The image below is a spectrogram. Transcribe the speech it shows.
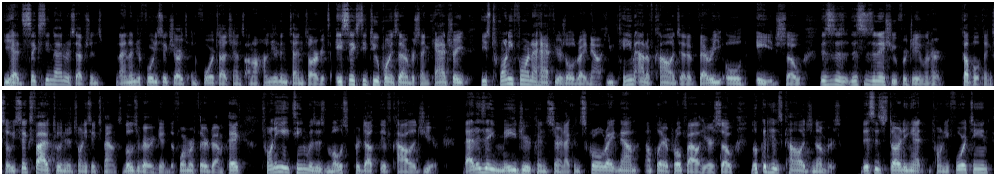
he had 69 receptions, 946 yards, and four touchdowns on 110 targets, a 62.7% catch rate. He's 24 and a half years old right now. He came out of college at a very old age. So this is a, this is an issue for Jalen Hurd. Couple things. So he's 6'5, 226 pounds. Those are very good. The former third round pick. 2018 was his most productive college year. That is a major concern. I can scroll right now on player profile here. So look at his college numbers. This is starting at 2014, and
